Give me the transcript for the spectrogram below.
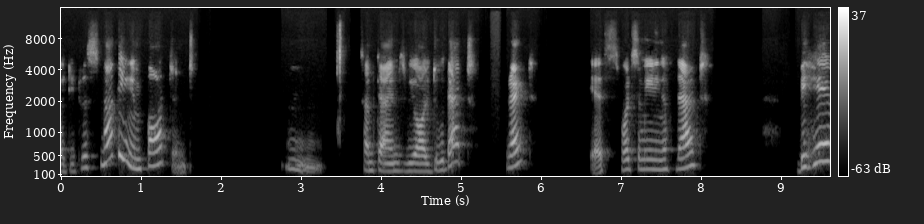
but it was nothing important. Hmm. Sometimes we all do that, right? Yes, what's the meaning of that? Behave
